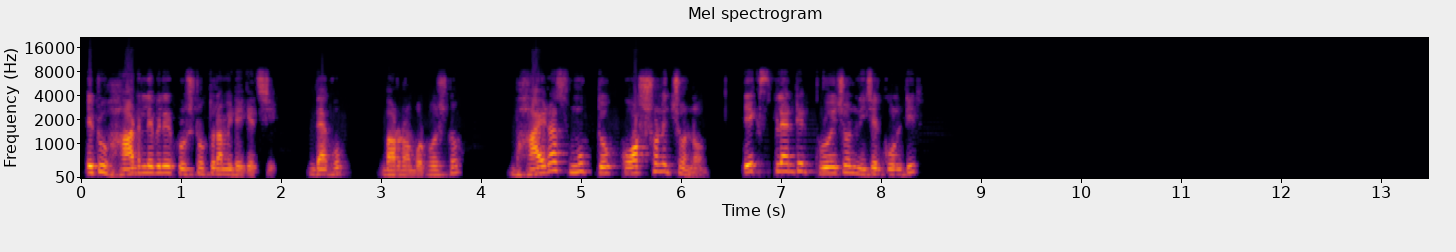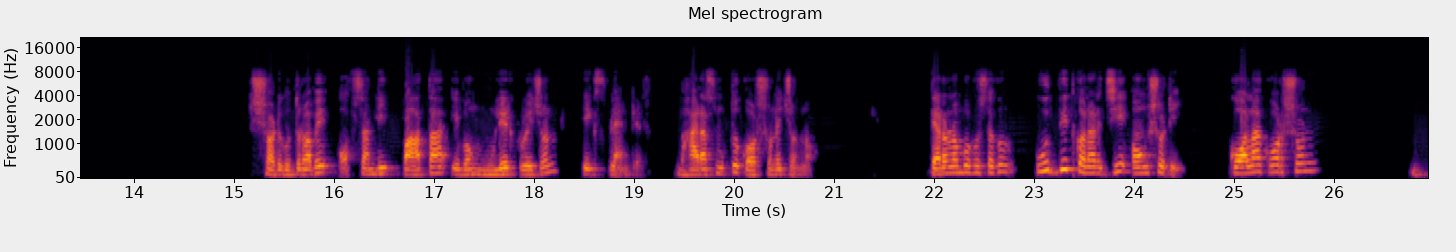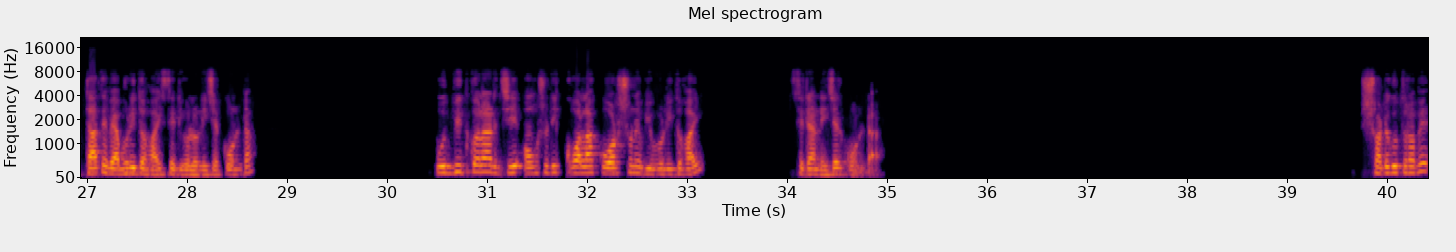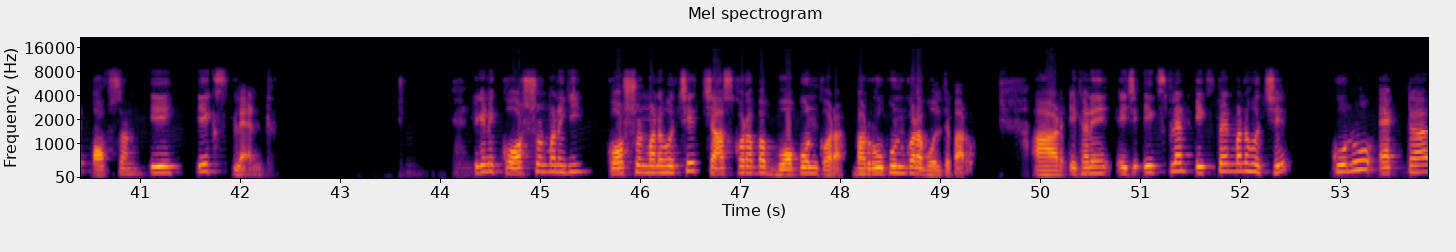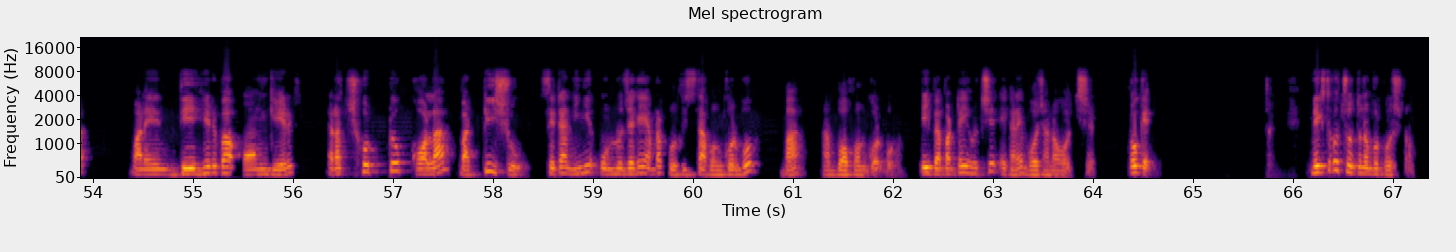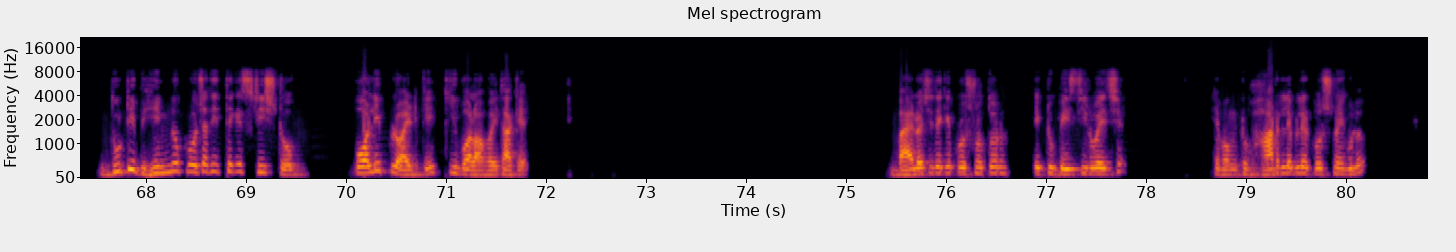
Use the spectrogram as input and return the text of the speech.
একটু হার্ড লেভেলের প্রশ্ন উত্তর আমি রেখেছি দেখো, বারো নম্বর প্রশ্ন। ভাইরাস মুক্ত কর্ষণের জন্য এক্সপ্ল্যান্টের প্রয়োজন নিচের কোনটির? সঠিক উত্তর হবে অপশন ডি পাতা এবং মূলের প্রয়োজন এক্সপ্ল্যান্টের ভাইরাস মুক্ত কর্ষণের জন্য। তেরো নম্বর প্রশ্ন উদ্ভিদ কলার যে অংশটি কলা কর্ষণ তাতে ব্যবহৃত হয় সেটি হলো নিচের কোনটা উদ্ভিদ কলার যে অংশটি কলা কর্ষণে ব্যবহৃত হয়, সেটা নিচের কোনটা সঠিক উত্তর হবে অপশন এ, এক্সপ্ল্যান্ট। এখানে কর্ষণ মানে কি? কর্ষণ মানে হচ্ছে চাষ করা বা বপন করা বা রোপণ করা বলতে পারো। আর এখানে এই যে এক্সপ্ল্যান্ট এক্সপ্ল্যান্ট মানে হচ্ছে কোনো একটা মানে দেহের বা অঙ্গের একটা ছোট্ট কলা বা টিস্যু সেটা নিয়ে অন্য জায়গায় আমরা প্রতিস্থাপন করব বা বপন করব। এই ব্যাপারটাই হচ্ছে এখানে বোঝানো হচ্ছে। ওকে। নেক্সট দেখো চোদ্দ নম্বর প্রশ্ন। দুটি ভিন্ন প্রজাতির থেকে সৃষ্ট পলিপ্লয়েডকে কি বলা হয়ে থাকে? বায়োলজি থেকে প্রশ্ন উত্তর একটু বেশি রয়েছে এবং একটু হার্ড লেভেলের প্রশ্ন এগুলো।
